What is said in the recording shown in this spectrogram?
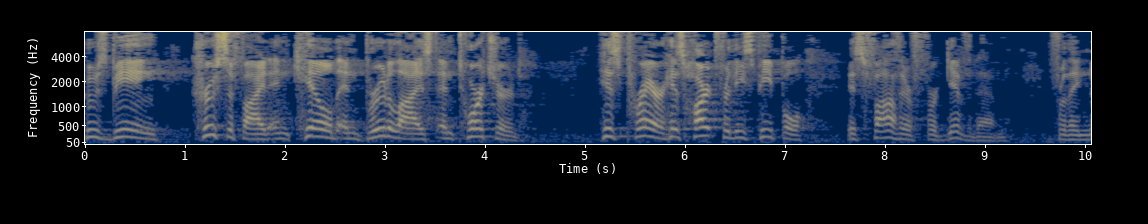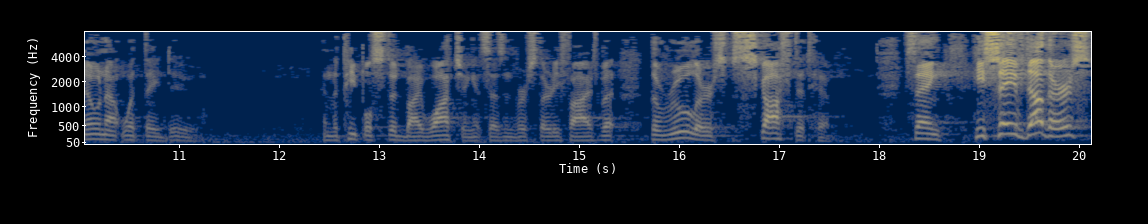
who's being crucified and killed and brutalized and tortured his prayer, his heart for these people is, Father, forgive them, for they know not what they do. And the people stood by watching, it says in verse 35. But the rulers scoffed at him, saying, He saved others.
